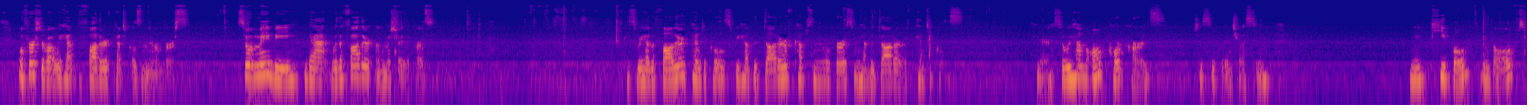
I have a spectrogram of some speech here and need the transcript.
well, first of all, we have the Father of Pentacles in the reverse. So it may be that with the Father, oh, let me show you the cards. Okay, so we have the Father of Pentacles, we have the Daughter of Cups in the reverse, and we have the Daughter of Pentacles here. So we have all court cards, which is super interesting. Many people involved.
